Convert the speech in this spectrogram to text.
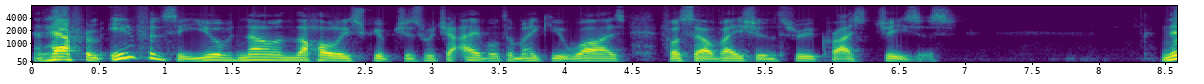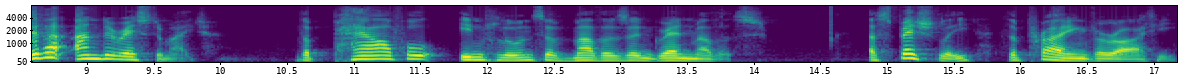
and how from infancy you have known the Holy Scriptures, which are able to make you wise for salvation through Christ Jesus. Never underestimate the powerful influence of mothers and grandmothers, especially the praying variety,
